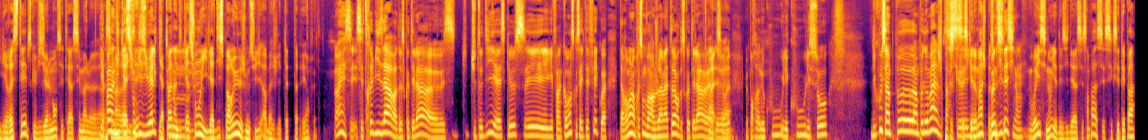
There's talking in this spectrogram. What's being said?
Il est resté parce que visuellement c'était assez mal. Il n'y a pas d'indication visuelle Il qui y a te- pas d'indication, il a disparu et je me suis dit ah bah je l'ai peut-être tapé en fait. Ouais, c'est très bizarre de ce côté-là. euh, tu, te dis, est-ce que c'est, enfin, comment est-ce que ça a été fait, quoi? T'as vraiment l'impression de voir un jeu amateur de ce côté-là, euh, Ouais, le, coup, les coups, les sauts. Du coup, c'est un peu, un peu dommage parce que c'est ce dommage parce bonnes que idées sinon. Oui, sinon il y a des idées assez sympas. C'est c'est que c'était pas,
